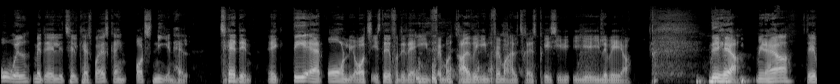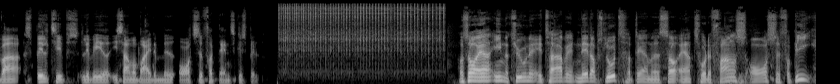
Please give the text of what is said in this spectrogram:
OL-medalje til Kasper Askren, odds 9,5. Tag den. Ikke? Det er et ordentligt odds, i stedet for det der 1,35-1,55 pis, I, I, I leverer. Det her, mine herrer, det var spiltips leveret i samarbejde med Odds fra Danske Spil. Og så er 21. etape netop slut, og dermed så er Tour de France også forbi.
